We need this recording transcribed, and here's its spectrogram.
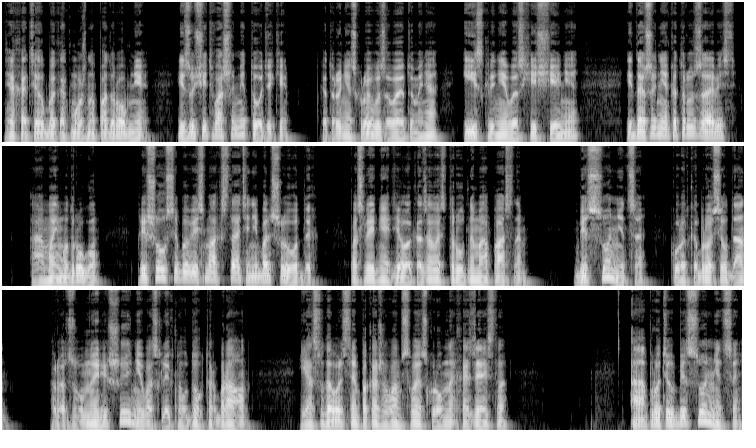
Я хотел бы как можно подробнее изучить ваши методики, которые, не скрою, вызывают у меня искреннее восхищение и даже некоторую зависть. А моему другу пришелся бы весьма кстати небольшой отдых. Последнее дело оказалось трудным и опасным. «Бессонница», — коротко бросил Дан. «Разумное решение», — воскликнул доктор Браун. «Я с удовольствием покажу вам свое скромное хозяйство». А против бессонницы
